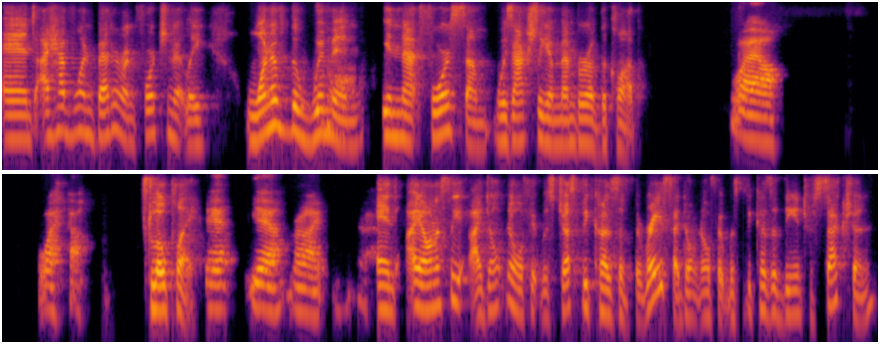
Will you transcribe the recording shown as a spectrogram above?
And I have one better, unfortunately. One of the women oh. in that foursome was actually a member of the club. Wow. Wow. Slow play. Yeah, yeah, right. And I honestly, I don't know if it was just because of the race. I don't know if it was because of the intersection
